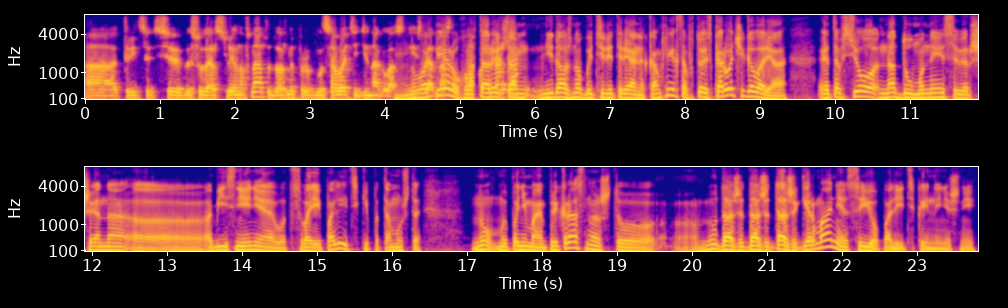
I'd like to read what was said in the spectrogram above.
30 а, государств-членов НАТО должны проголосовать единогласно. Ну, во-первых. Во-вторых, там не должно быть территориальных конфликтов. То есть, короче говоря, это все надуманные совершенно э, объяснения вот своей политики, потому что ну, мы понимаем прекрасно, что ну, даже, даже та же Германия с ее политикой нынешней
